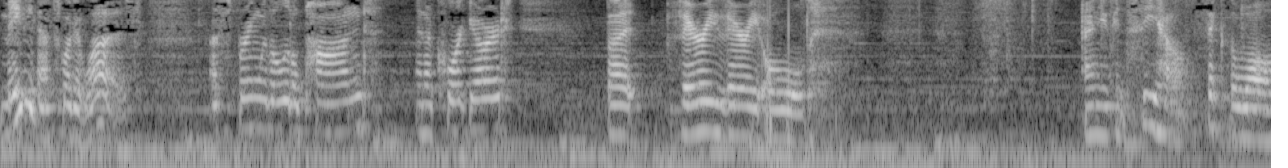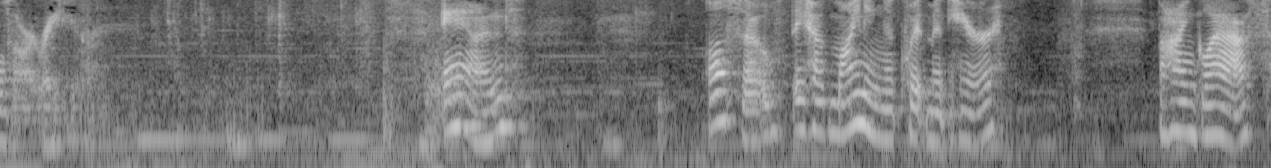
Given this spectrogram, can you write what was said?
Maybe that's what it was. A spring with a little pond and a courtyard, but very, very old. And you can see how thick the walls are right here. And also they have mining equipment here behind glass.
